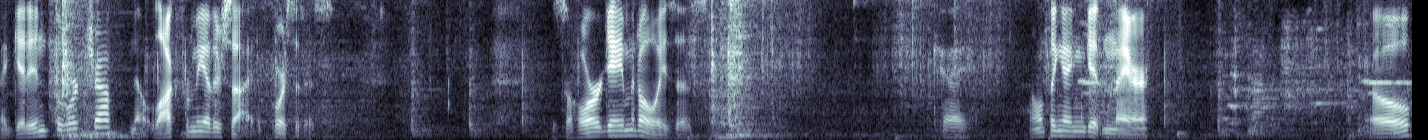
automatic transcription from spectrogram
I get into the workshop? No, locked from the other side. Of course it is. It's a horror game, it always is. Okay. I don't think I can get in there. Oh.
